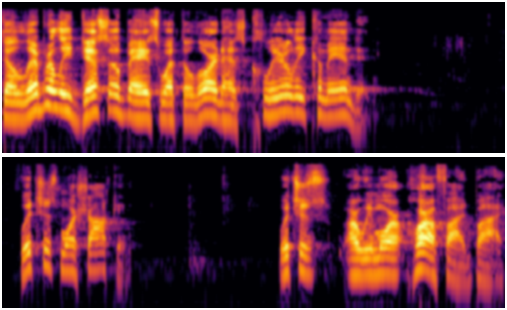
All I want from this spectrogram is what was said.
deliberately disobeys what the Lord has clearly commanded. Which is more shocking? Which is are we more horrified by?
